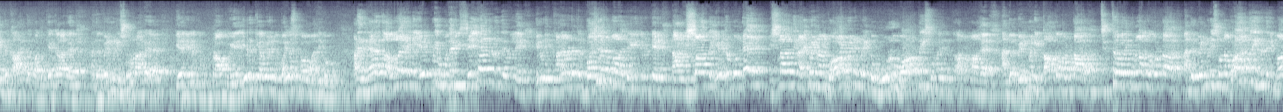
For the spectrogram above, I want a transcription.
இந்த காரியத்தை பார்த்து கேட்கிறாங்க அந்த பெண்மணி சொல்றாங்க எனக்கு நான் இயற்கையாகவே எனக்கு பயசுபம் அதிகம் ஆனால் இந்த நேரம் பெண்மணி தாக்கப்பட்டார் சித்திரவதைக்கு உள்ளாக்கப்பட்டார் அந்த பெண்மணி சொன்ன வார்த்தை என்ன தெரியுமா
